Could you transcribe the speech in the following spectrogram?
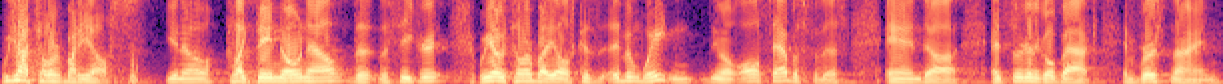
we got to tell everybody else, you know? Like they know now the, the secret. We got to tell everybody else because they've been waiting, you know, all Sabbath for this. And, uh, and so they're going to go back. In verse 9,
